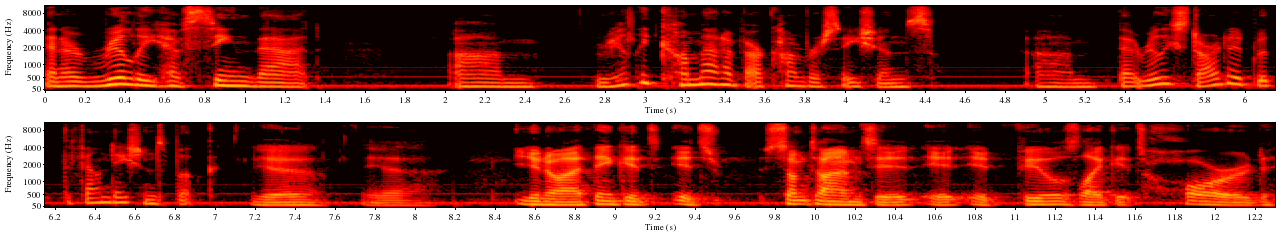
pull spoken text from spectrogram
and I really have seen that um, really come out of our conversations um, that really started with the Foundations book. Yeah, yeah. You know, I think it's it's sometimes it, it, it, feels like it's hard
